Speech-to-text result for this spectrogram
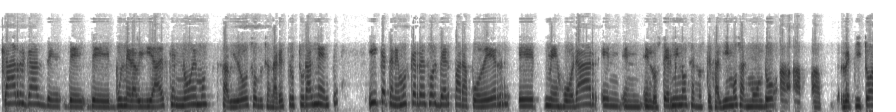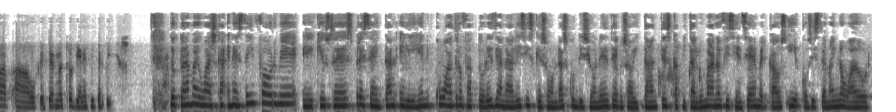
cargas de, de, vulnerabilidades que no hemos sabido solucionar estructuralmente y que tenemos que resolver para poder eh, mejorar en, los términos en los que salimos al mundo, a, repito, a ofrecer nuestros bienes y servicios. Doctora Mayhuasca, en este informe eh, que ustedes presentan, eligen cuatro factores de análisis que son las condiciones de los habitantes, capital humano, eficiencia de mercados y ecosistema innovador.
